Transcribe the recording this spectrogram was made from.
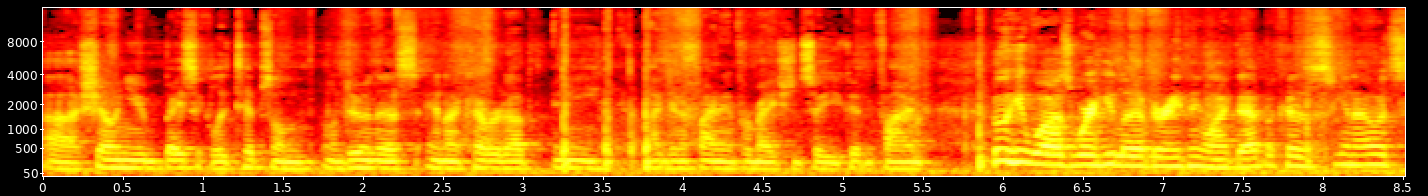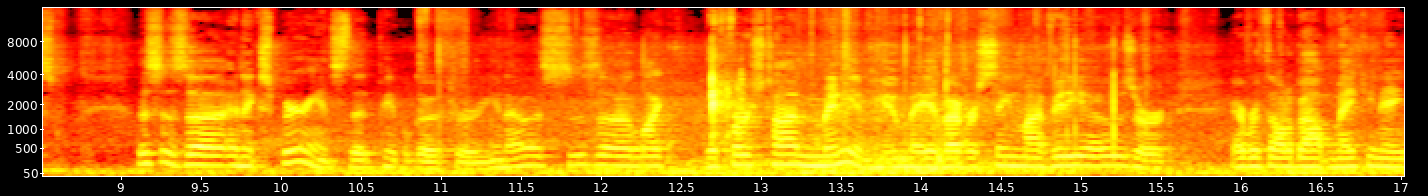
uh, showing you basically tips on, on doing this. And I covered up any identifying information so you couldn't find who he was, where he lived, or anything like that because, you know, it's this is uh, an experience that people go through. You know, this is uh, like the first time many of you may have ever seen my videos or ever thought about making a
